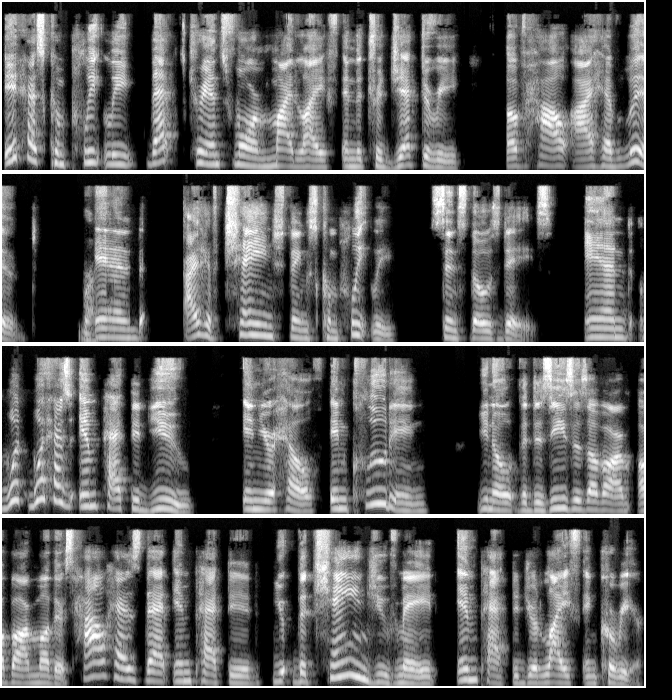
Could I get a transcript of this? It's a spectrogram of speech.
It has completely that transformed my life and the trajectory of how I have lived. Right. And I have changed things completely since those days. And what what has impacted you in your health, including you know the diseases of our of our mothers how has that impacted your, the change you've made impacted your life and career?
